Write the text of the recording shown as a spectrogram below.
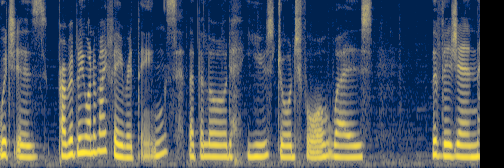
which is probably one of my favorite things that the Lord used George for was the vision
